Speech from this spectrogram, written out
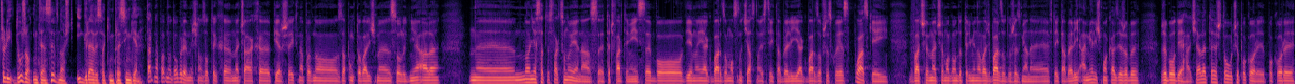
czyli dużą intensywność i grę wysokim pressingiem. Start na pewno dobry, myśląc o tych e, meczach e, pierwszych. Na pewno zapunktowaliśmy solidnie, ale no nie satysfakcjonuje nas te czwarte miejsce, bo wiemy jak bardzo mocno ciasno jest tej tabeli, jak bardzo wszystko jest płaskie i dwa, trzy mecze mogą determinować bardzo duże zmiany w tej tabeli, a mieliśmy okazję, żeby, żeby odjechać, ale też to uczy pokory, pokory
